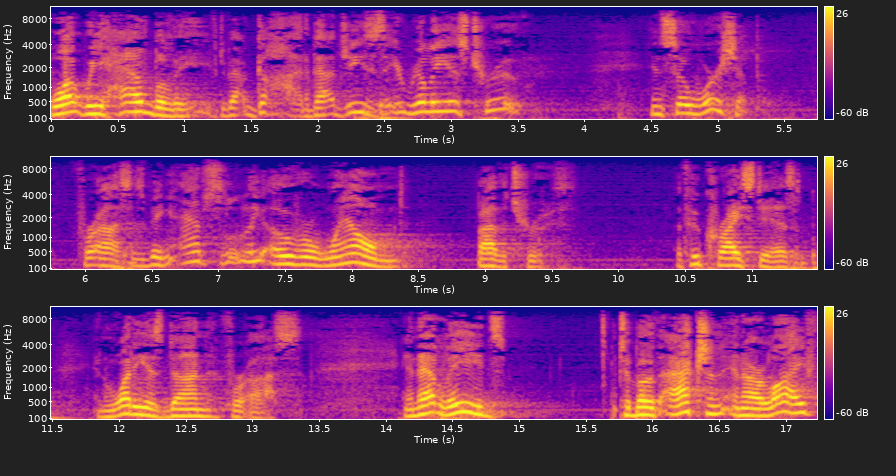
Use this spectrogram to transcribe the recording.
what we have believed about God, about Jesus, it really is true. And so worship for us is being absolutely overwhelmed by the truth of who Christ is and what he has done for us. And that leads to both action in our life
